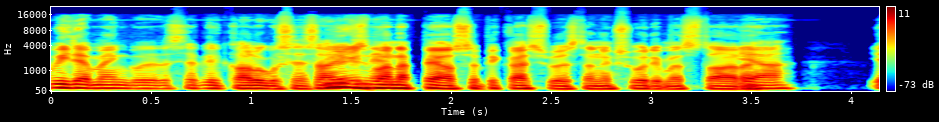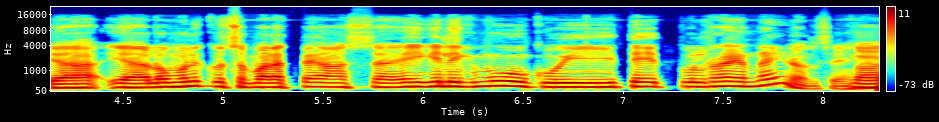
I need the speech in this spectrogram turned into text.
videomängudes see kõik alguse sai. miks paned peosse Pikachu, sest ta on üks suurimaid staare? Ja, ja loomulikult sa paned peasse ei kellegi muu kui Deadpool Ryan Reynoldsi no,.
